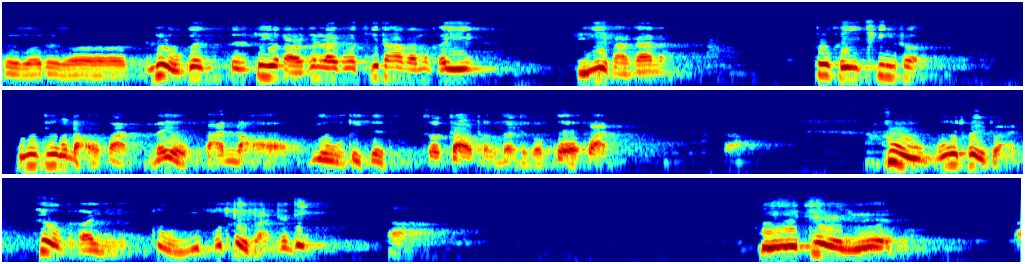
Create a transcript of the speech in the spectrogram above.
这个这个六根，这对于耳根来说，其他我们可以举一反三的，都可以清澈，无诸恼患，没有烦恼忧这些所造成的这个过患啊，住不退转。就可以住于不退转之地啊，以至于啊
